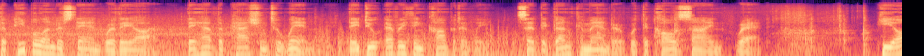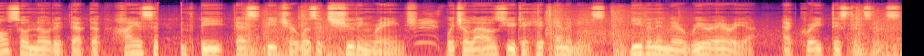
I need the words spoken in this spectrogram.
The people understand where they are, they have the passion to win, they do everything competently, said the gun commander with the call sign, red. He also noted that the Hyacinth B-S feature was its shooting range, which allows you to hit enemies, even in their rear area, at great distances.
